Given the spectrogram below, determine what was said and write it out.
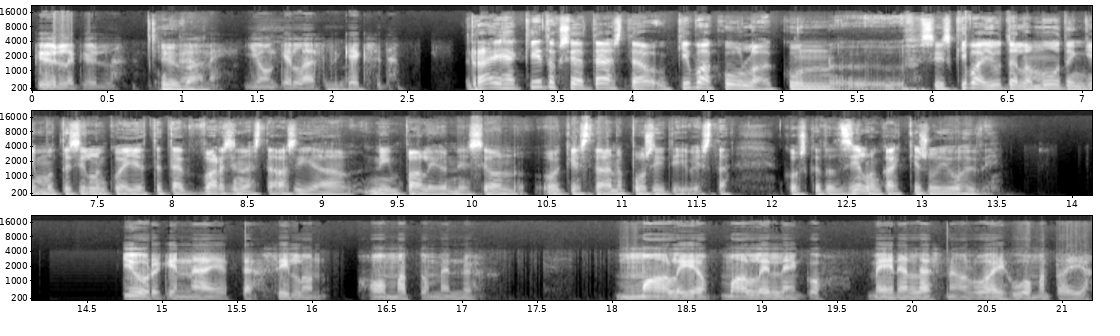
Kyllä, kyllä. Hyvä. Me jonkinlaista keksitä. Räihä, kiitoksia tästä. Kiva kuulla, kun, siis kiva jutella muutenkin, mutta silloin kun ei ole tätä varsinaista asiaa niin paljon, niin se on oikeastaan aina positiivista, koska tota, silloin kaikki sujuu hyvin. Juurikin näin, että silloin hommat on mennyt maaliin ja mallilleen, kun meidän läsnäoloa ei huomata ja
